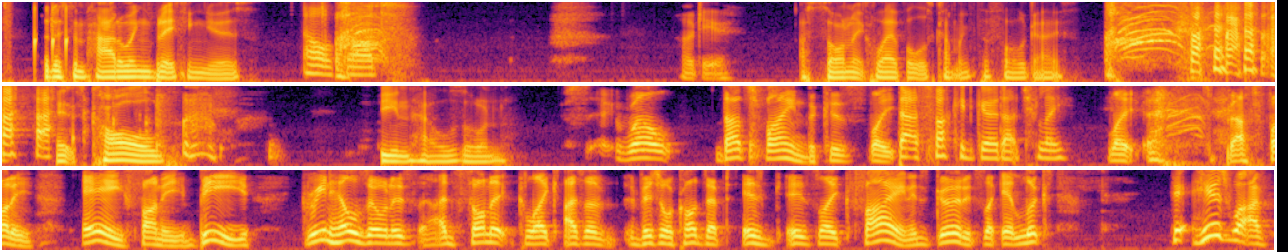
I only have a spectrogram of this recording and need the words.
There is some harrowing breaking news. Oh God. Oh dear. A Sonic level is coming to Fall Guys. It's called Bean Hill Zone. Well, that's fine because like That's fucking good, actually. Like that's funny. A funny. B Green Hill Zone is and Sonic like as a visual concept is is like fine. It's good. It's like it looks. Here's what I've.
